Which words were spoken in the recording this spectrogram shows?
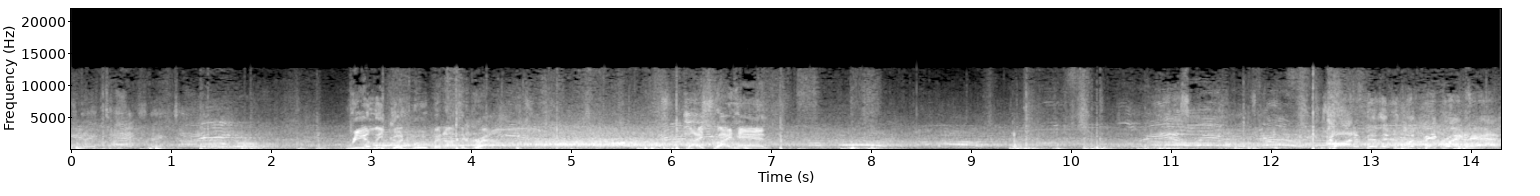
Stay tight, stay tight. Really good movement on the ground. Nice right hand. Caught him with a big right hand.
